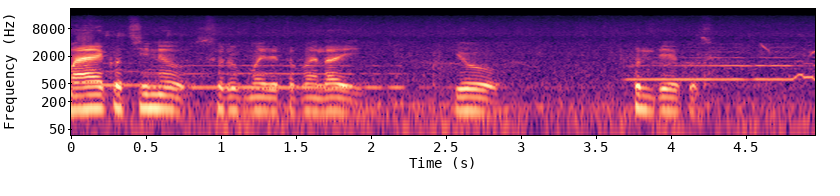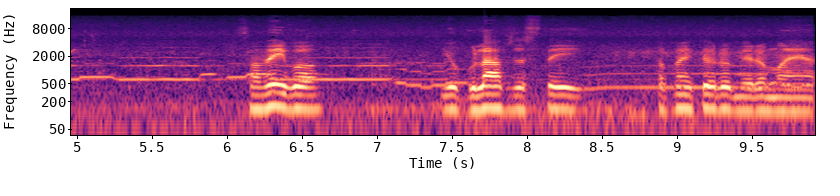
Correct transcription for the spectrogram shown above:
मायाको चिनो स्वरूप मैले तपाईँलाई यो फुल दिएको छु। सदैव यो गुलाब जस्तै तपाईँको र मेरो माया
